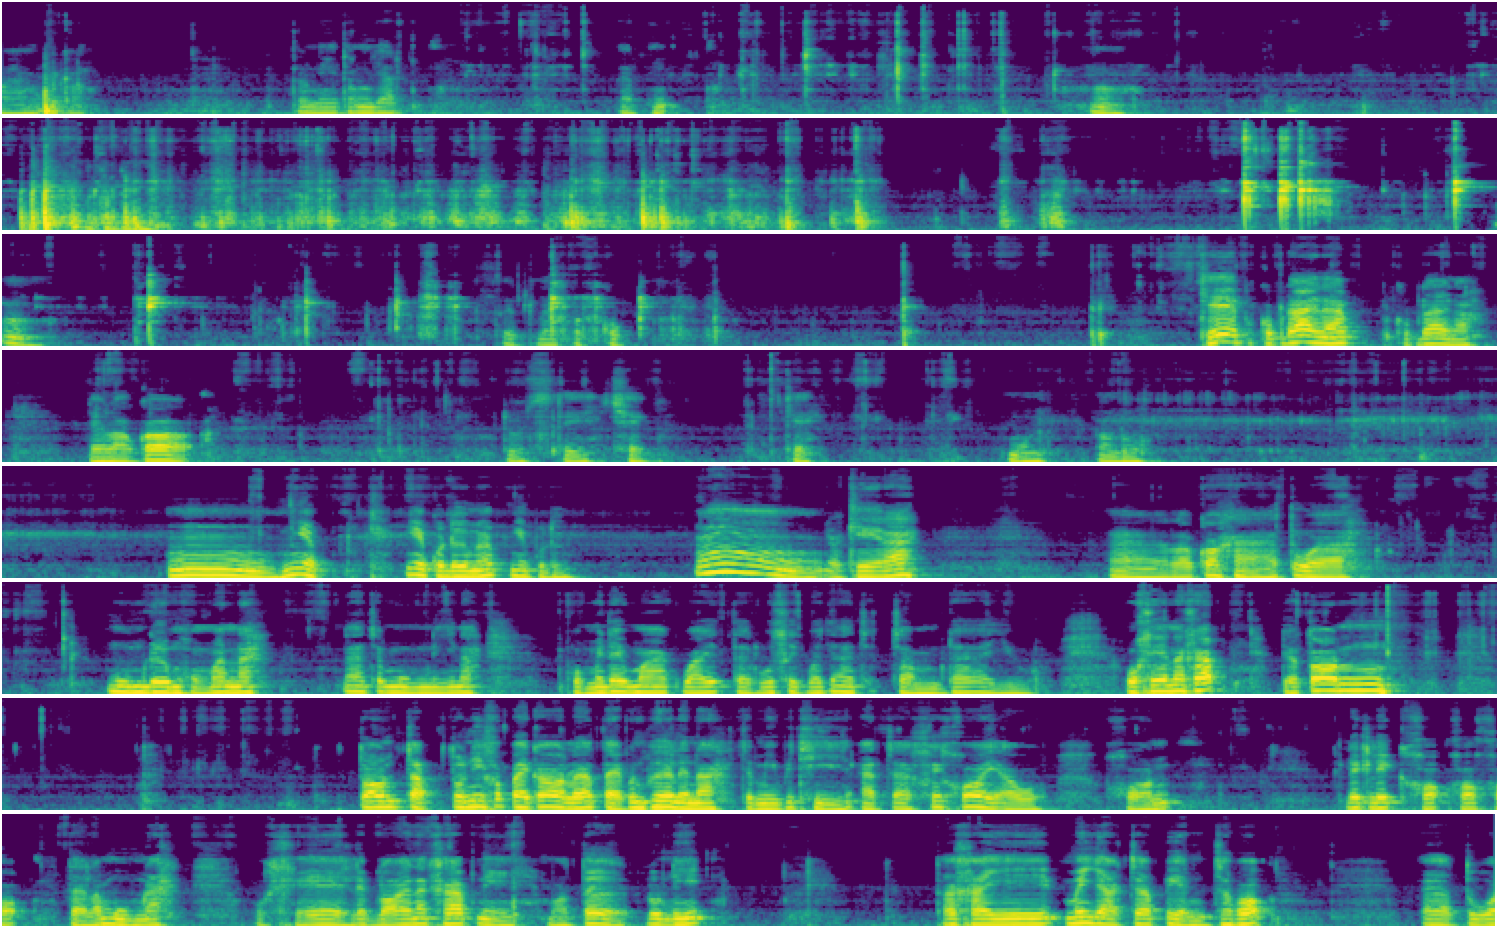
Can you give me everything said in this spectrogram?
วางไปก่อน ตรงนี้ต้องยัดแบบนี้ แล้วก็ดึงเสร็จแล้วประกบโอเคประกบได้นะครับ ประกบได้นะ เดี๋ยวเราก็ดูสิเช็ค โอเคหมุนลองดู อืมเงียบ เงียบกว่าเดิมนะครับ เงียบกว่าเดิม อืมโอเคนะ อ่า เราก็หาตัว มุมเดิมของมันนะ น่าจะมุมนี้นะ ผมไม่ได้มาร์กไว้ แต่รู้สึกว่าน่าจะจำได้อยู่ โอเคนะครับ เดี๋ยวตอน ตอนจับตัวนี้เข้าไปก็แล้วแต่เพื่อนๆเลยนะ จะมีวิธีอาจจะค่อยๆเอาคอน เล็กๆเคาะเคาะเคาะแต่ละมุมนะ โอเค เรียบร้อยนะครับ นี่มอเตอร์รุ่นนี้ ถ้าใครไม่อยากจะเปลี่ยนเฉพาะตัว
